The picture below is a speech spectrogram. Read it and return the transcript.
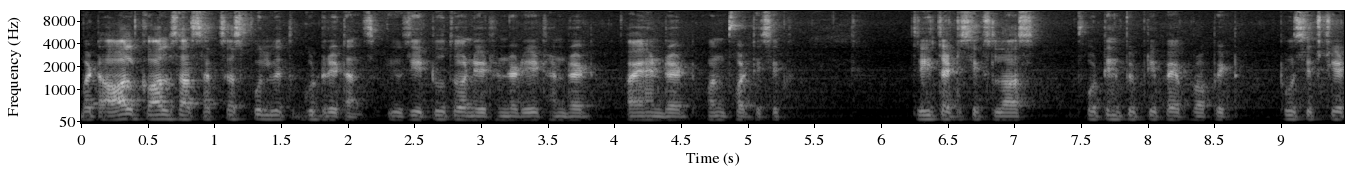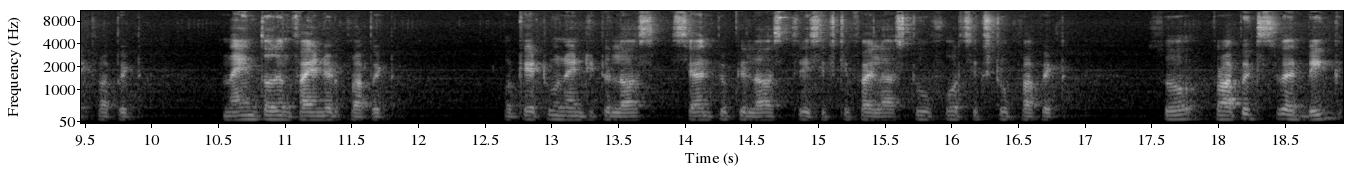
But all calls are successful with good returns. You see 2800 800 500 146 336 loss 1455 profit 268 profit 9500 profit okay 292 loss 750 loss 365 loss 2462 profit. So profits were big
